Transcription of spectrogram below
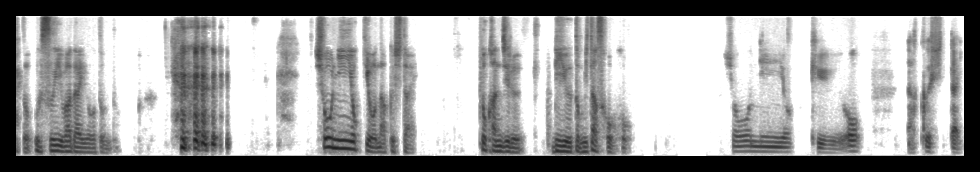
ょっと薄い話題をどんどん。承認欲求をなくしたいと感じる理由と満たす方法。承認欲求をなくしたい。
